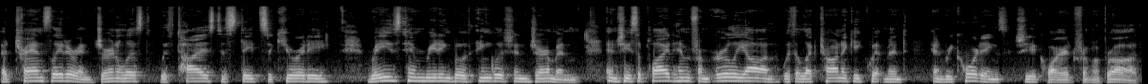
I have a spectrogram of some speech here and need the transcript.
a translator and journalist with ties to state security, raised him reading both English and German, and she supplied him from early on with electronic equipment and recordings she acquired from abroad.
